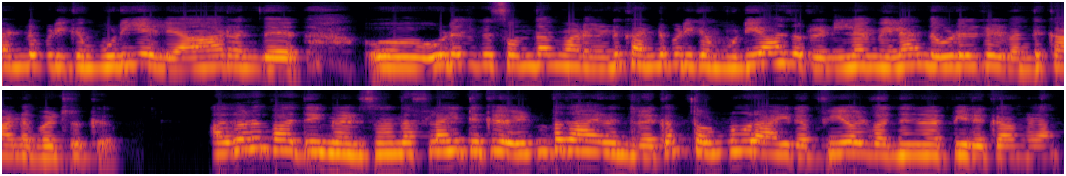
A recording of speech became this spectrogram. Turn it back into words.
கண்டுபிடிக்க முடியல. யார் அந்த உடலுக்கு சொந்தமானவன்னு கண்டுபிடிக்க முடியாத ஒரு நிலைமையில அந்த உடல்கள் வந்து காணப்பட்டிருக்கு. அதோட பாத்தீங்கன்னு சொன்னா அந்த ஃபிளைட்டுக்கு எண்பதாயிரம் ரகம் தொண்ணூறாயிரம் ஃபியூல் வந்து நிரப்பி இருக்காங்களாம்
